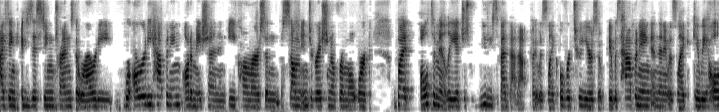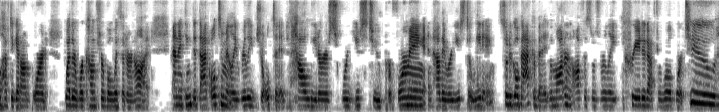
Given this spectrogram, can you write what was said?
I think existing trends that were already were already happening, automation and e-commerce and some integration of remote work. But ultimately it just really sped that up. It was like over two years it, it was happening and then it was like, okay, we all have to get on board whether we're comfortable with it or not. And I think that that ultimately really jolted how leaders were used to performing and how they were used to leading. So to go back a bit, the modern office was really created after World War II.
